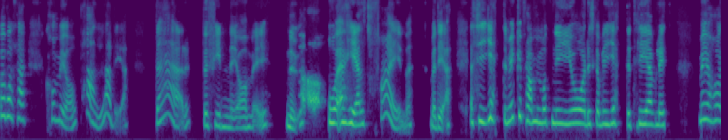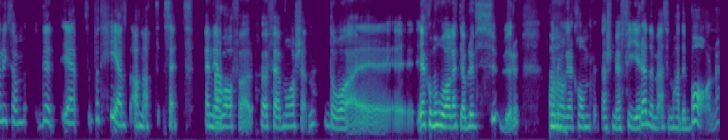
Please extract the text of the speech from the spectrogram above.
Jag bara så här, kommer jag att palla det? Där befinner jag mig nu och är helt fine med det. Jag ser jättemycket fram emot nyår, det ska bli jättetrevligt. Men jag har liksom, det är på ett helt annat sätt än jag Ja. var för, för fem år sedan. Då, eh, jag kommer ihåg att jag blev sur på Ja. några kompisar som jag firade med som hade barn.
